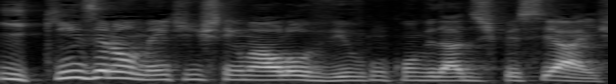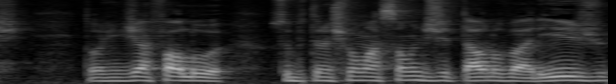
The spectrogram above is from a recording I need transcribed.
e quinzenalmente a gente tem uma aula ao vivo com convidados especiais. Então a gente já falou sobre transformação digital no varejo,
